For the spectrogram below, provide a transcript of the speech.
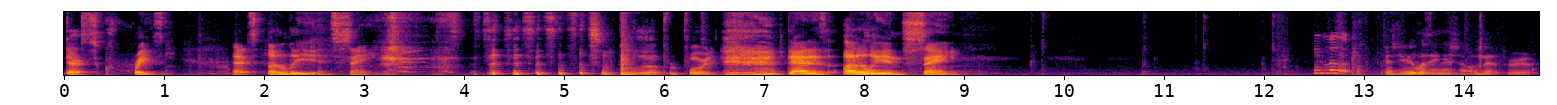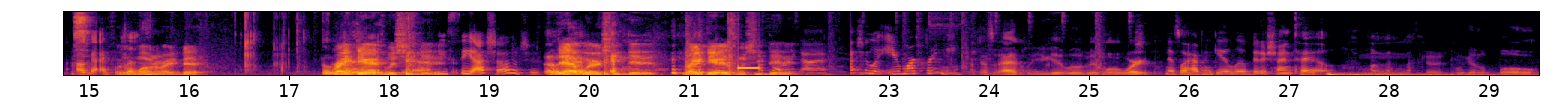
"That's crazy. That's utterly insane." Up. That is utterly insane. Hey, look. Cause you wasn't even showing that for real. Okay, For the woman right there. Oh, right there is where she did it. You see, I showed you. Oh, that where she did it. Right there is when she did it. done. Actually, look even more creamy. That's what happens when you get a little bit more work. That's what happened. Get a little bit of Shantel. Mm, okay, we got a bowl.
